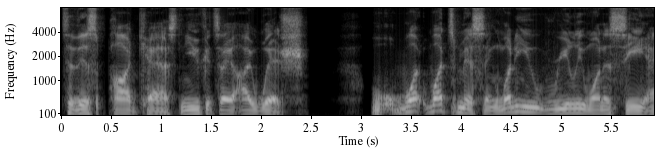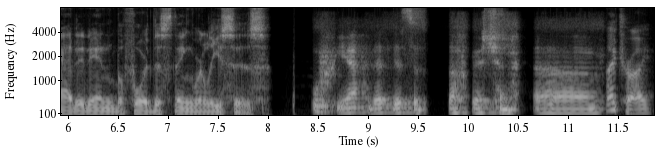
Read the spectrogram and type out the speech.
to this podcast and you could say, I wish. What what's missing? What do you really want to see added in before this thing releases? Ooh, yeah, that, that's a tough question. Um, I try.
